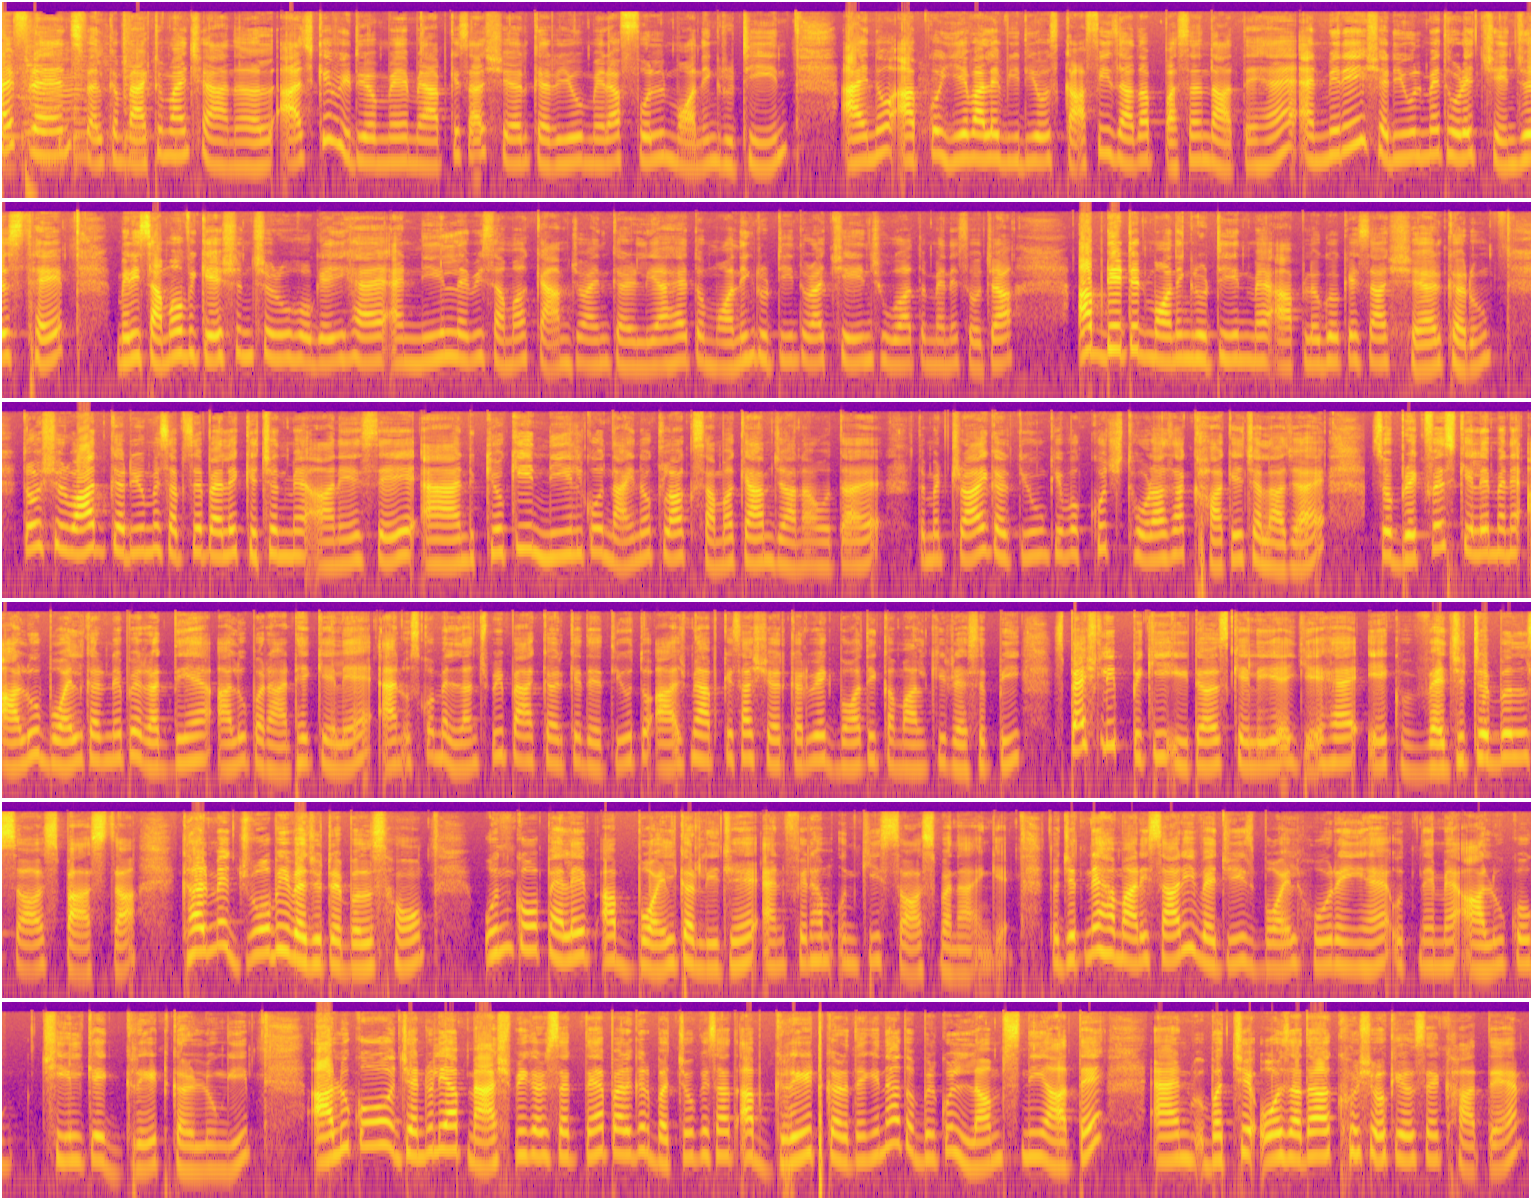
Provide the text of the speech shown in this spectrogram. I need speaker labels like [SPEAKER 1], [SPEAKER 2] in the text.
[SPEAKER 1] Hi friends welcome back to my channel आज के video में मैं आपके साथ शेयर कर रही हूँ मेरा full morning routine I know आपको ये वाले वीडियोस काफ़ी ज़्यादा पसंद आते हैं एंड मेरे शेड्यूल में थोड़े चेंजेस थे. मेरी समर वेकेशन शुरू हो गई है एंड नील ने भी समर कैंप ज्वाइन कर लिया है तो मॉर्निंग रूटीन थोड़ा चेंज हुआ तो मैंने सोचा अपडेटेड मॉर्निंग रूटीन मैं आप लोगों के साथ शेयर करूँ. तो शुरुआत कर रही हूँ मैं सबसे पहले किचन में आने से एंड क्योंकि नील को नाइन ओ समर कैम्प जाना होता है तो मैं ट्राई करती हूँ कि वो कुछ थोड़ा सा खा के चला जाए। सो so, ब्रेकफास्ट के लिए मैंने आलू बॉईल करने पे रख दिए हैं आलू पराठे के लिए एंड उसको मैं लंच भी पैक करके देती हूँ। तो आज मैं आपके साथ शेयर करूँ एक बहुत ही कमाल की रेसिपी स्पेशली पिकी ईटर्स के लिए। ये है एक वेजिटेबल सॉस पास्ता घर में जो भी वेजिटेबल्स हों उनको पहले आप बॉईल कर लीजिए एंड फिर हम उनकी सॉस बनाएँगे। तो जितने हमारी सारी वेजीज़ बॉईल हो रही हैं उतने मैं आलू को छील के ग्रेट कर लूँगी। आलू को जनरली आप मैश भी कर सकते हैं, पर अगर बच्चों के साथ आप ग्रेट कर देंगे ना तो बिल्कुल लम्ब्स नहीं आते एंड बच्चे और ज़्यादा खुश होकर उसे खाते हैं।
